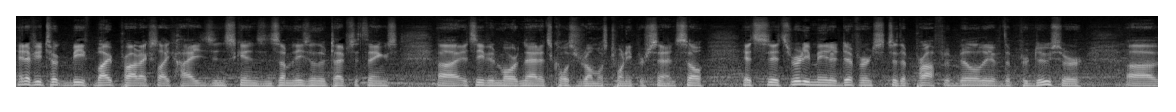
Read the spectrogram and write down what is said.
And if you took beef byproducts like hides and skins and some of these other types of things, uh, it's even more than that. It's closer to almost 20%. So it's, it's really made a difference to the profitability of the producer, uh,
